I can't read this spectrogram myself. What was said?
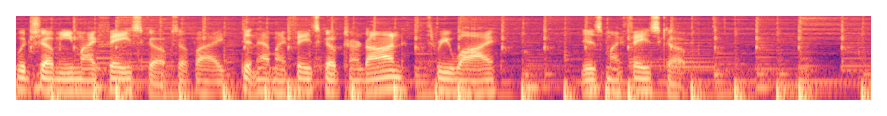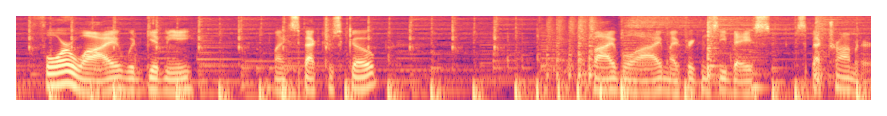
would show me my phase scope. So if I didn't have my phase scope turned on, 3Y is my phase scope. 4Y would give me my spectroscope. 5Y, my frequency based spectrometer.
